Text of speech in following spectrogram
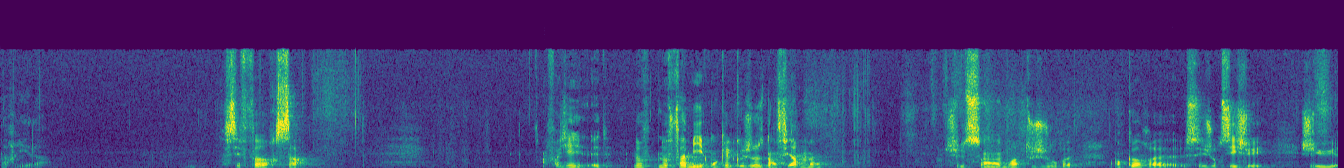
Marie est là. C'est fort ça. Vous voyez, nos, familles ont quelque chose d'enfermant. Je le sens en moi toujours. Euh, encore euh, ces jours-ci, j'ai eu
